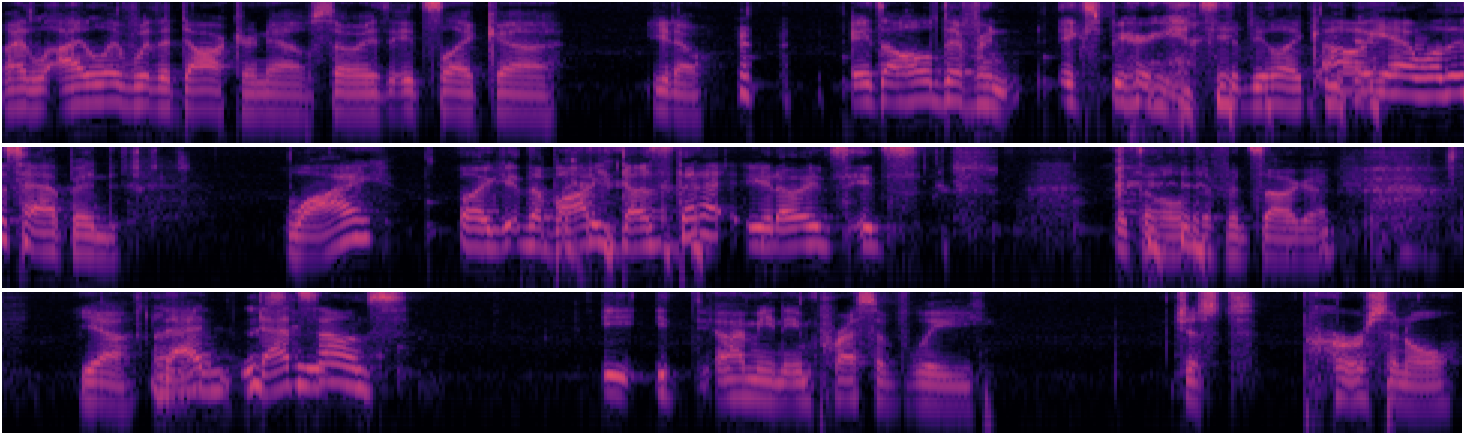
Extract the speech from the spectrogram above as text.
I, I live with a doctor now, so it's it's like, uh, you know, it's a whole different experience to be like, oh yeah, well this happened. Why? Like the body does that, you know? It's it's it's a whole different saga. Yeah, that Um, that see what- sounds. It, it, I mean, impressively, just personal,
